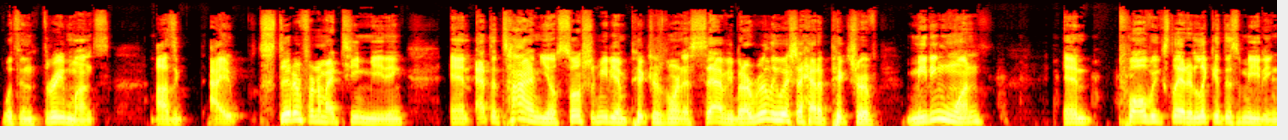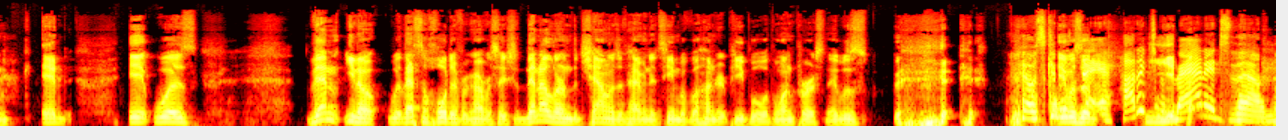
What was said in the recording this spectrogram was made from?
within three months. I was I stood in front of my team meeting, and at the time, you know, social media and pictures weren't as savvy, but I really wish I had a picture of meeting one, and 12 weeks later, look at this meeting, and it was then you know that's a whole different conversation. Then I learned the challenge of having a team of 100 people with one person. It was. I was going to say, a, how did you yeah, manage them?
